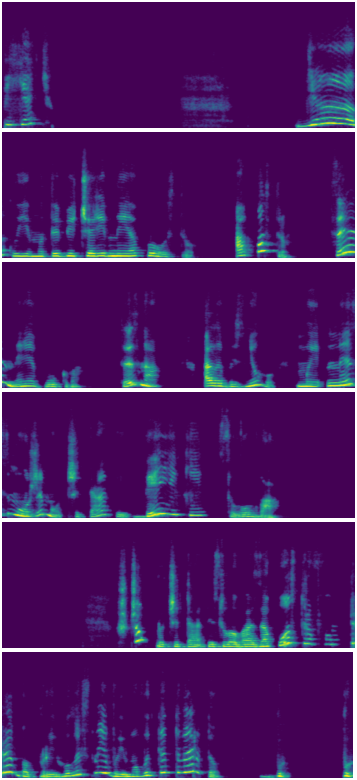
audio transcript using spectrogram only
п'ять. Дякуємо тобі, чарівний апостроф. Апостроф це не буква, це знак, але без нього ми не зможемо читати деякі слова. Щоб прочитати слова з апострофом, треба приголосний вимовити твердо б, п,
